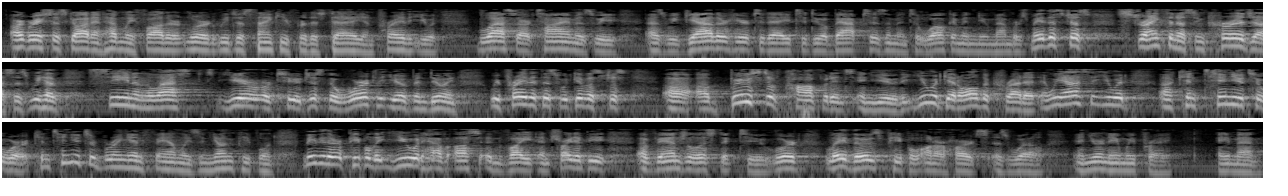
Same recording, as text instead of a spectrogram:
Our gracious God and Heavenly Father, Lord, we just thank you for this day and pray that you would bless our time as we as we gather here today to do a baptism and to welcome in new members. May this just strengthen us, encourage us as we have seen in the last year or two just the work that you have been doing. We pray that this would give us just a boost of confidence in you, that you would get all the credit. And we ask that you would uh, continue to work, continue to bring in families and young people. And maybe there are people that you would have us invite and try to be evangelistic to. Lord, lay those people on our hearts as well. In your name we pray. Amen.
